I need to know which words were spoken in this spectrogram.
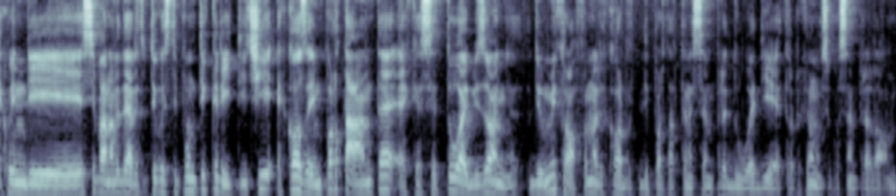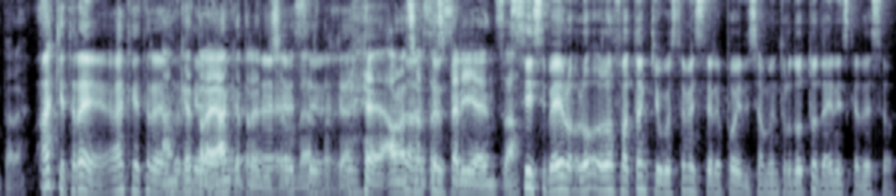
E quindi si vanno a vedere tutti questi punti critici e cosa importante è che se tu hai bisogno di un microfono ricordati di portartene sempre due dietro perché uno si può sempre rompere. Anche tre, anche tre. Anche tre, anche tre, dice eh, Roberto, sì, che eh. ha una No, certa nel senso- esperienza. Sì, sì, beh, io l'ho, l'ho- fatto anch'io questo mestiere, poi diciamo ho introdotto Dennis che adesso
